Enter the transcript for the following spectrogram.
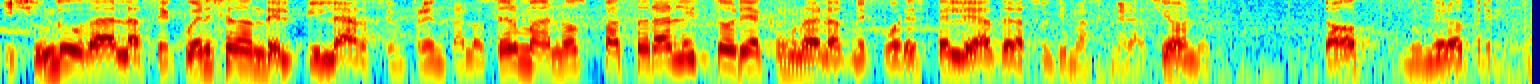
Y sin duda, la secuencia donde el pilar se enfrenta a los hermanos pasará a la historia como una de las mejores peleas de las últimas generaciones. Top número 3.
